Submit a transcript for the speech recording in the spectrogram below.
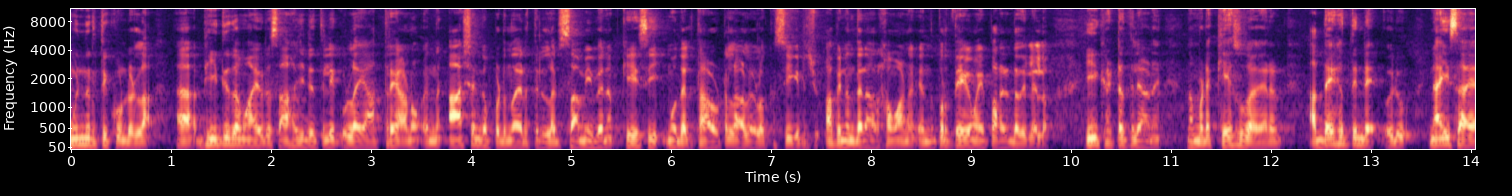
മുൻനിർത്തിക്കൊണ്ടുള്ള ഭീതിതമായ ഒരു സാഹചര്യത്തിലേക്കുള്ള യാത്രയാണോ എന്ന് ആശങ്കപ്പെടുന്ന തരത്തിലുള്ള ഒരു സമീപനം കെ സി മുതൽ താഴോട്ടുള്ള ആളുകളൊക്കെ സ്വീകരിച്ചു. അഭിനന്ദനാർഹമാണ് എന്ന് പ്രത്യേകമായി പറയേണ്ടതില്ലല്ലോ. ഈ ഘട്ടത്തിലാണ് നമ്മുടെ കെ സുധാകരൻ അദ്ദേഹത്തിന്റെ ഒരു നൈസായ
